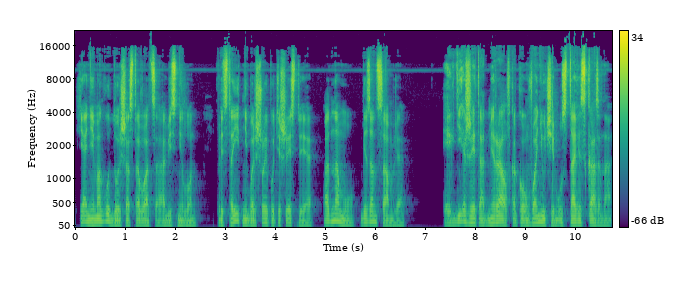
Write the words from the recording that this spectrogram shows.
«Я не могу дольше оставаться», — объяснил он. «Предстоит небольшое путешествие. Одному, без ансамбля». «И где же это, адмирал, в каком вонючем уставе сказано?»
